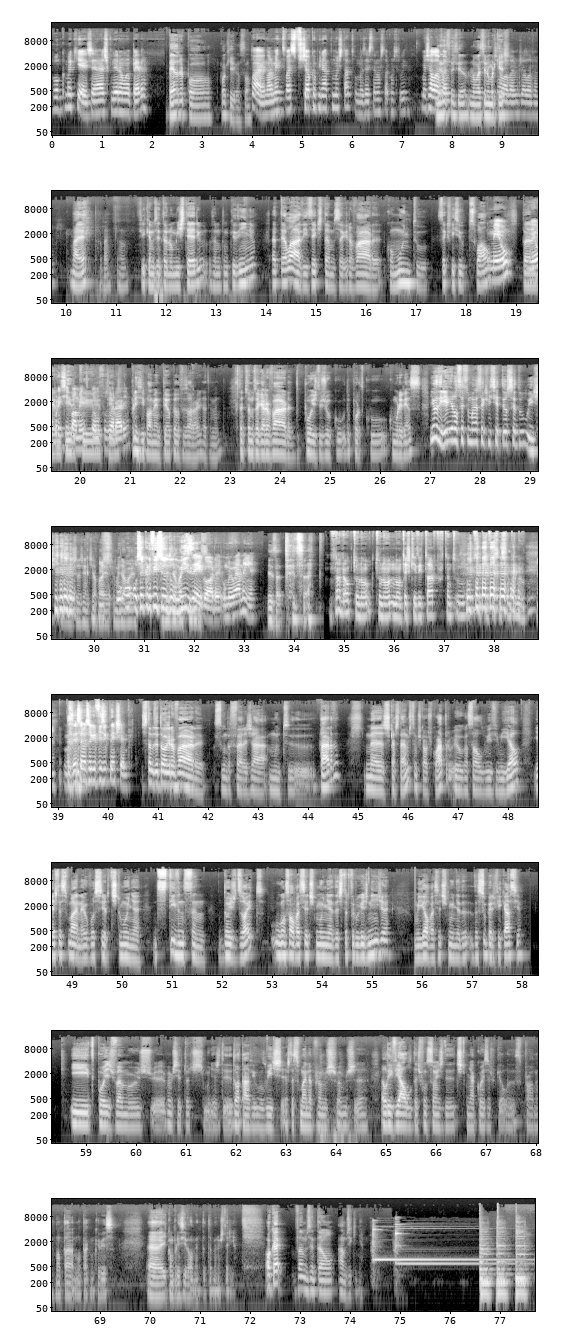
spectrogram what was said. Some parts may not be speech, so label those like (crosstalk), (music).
Bom, como é que é? Já escolheram a pedra? Pedra para o, quê, Gonçalo? Pá, normalmente vai-se fechar o campeonato de uma estátua, mas esta não está construída. Mas já lá não, vamos. é- não vai ser no Já Marquês? lá vamos, já lá vamos. Ah, é? Tá bem. Então, ficamos então no mistério durante um bocadinho. Até lá, dizer que estamos a gravar com muito sacrifício pessoal. Meu, meu principalmente que pelo fuso horário. Principalmente teu, pelo fuso horário, exatamente. Portanto, estamos a gravar depois do jogo do Porto com, com o Moreirense. E eu diria, eu não sei se o maior sacrifício é teu ou se é do Luís. Mas a gente já vai. também já O, vai. o- o sacrifício do Luís é isso. agora, o meu é amanhã. Exato, (laughs) exato. Não, não, que tu não, que tu não, não tens que editar, portanto o sacrifício é sempre meu. (laughs) Mas esse é um sacrifício que tens sempre. Estamos então a gravar segunda-feira já muito tarde, mas cá estamos, estamos cá os quatro, eu, o Gonçalo, o Luís e o Miguel, e esta semana eu vou ser testemunha de Stevenson 218, o Gonçalo vai ser testemunha das Tartarugas Ninja, o Miguel vai ser testemunha da, Super Eficácia, e depois vamos, eh, vamos ser todos testemunhas de, do Otávio Luís. Esta semana vamos, vamos eh, aliviá-lo das funções de testemunhar coisas, porque ele eh, provavelmente não está não tá com cabeça. Ah, e compreensivelmente também não estaria. Ok, vamos então à musiquinha.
